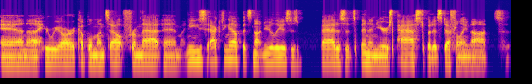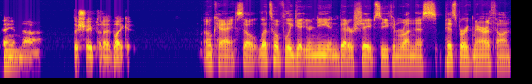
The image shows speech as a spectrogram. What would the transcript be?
And uh, here we are a couple of months out from that, and my knee's acting up. It's not nearly as, as bad as it's been in years past, but it's definitely not in uh, the shape that I'd like it. Okay, so let's hopefully get your knee in better shape so you can run this Pittsburgh Marathon.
